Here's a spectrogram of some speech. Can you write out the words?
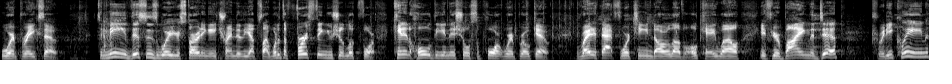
where it breaks out. To me, this is where you're starting a trend to the upside. What is the first thing you should look for? Can it hold the initial support where it broke out? Right at that $14 level. Okay, well, if you're buying the dip, pretty clean.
